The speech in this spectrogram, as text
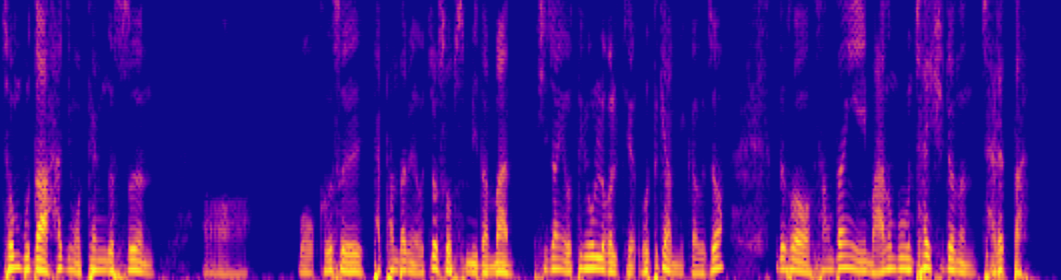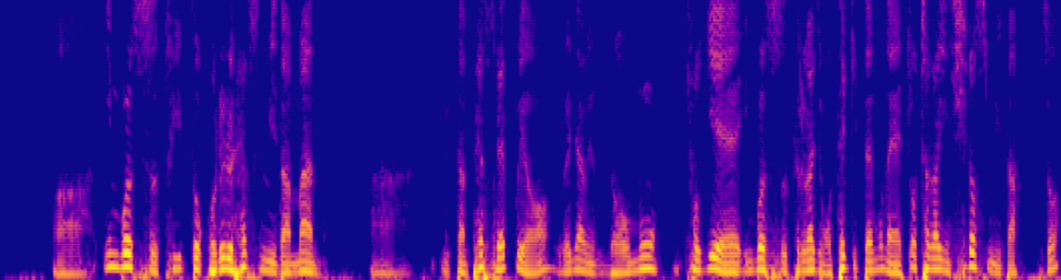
전부 다 하지 못한 것은 어, 뭐 그것을 탓한다면 어쩔 수 없습니다만 시장이 어떻게 올라갈지 어떻게 합니까? 그죠? 그래서 상당히 많은 부분 차익 실현은 잘했다. 어, 인버스 투입도 고려를 했습니다만 아, 일단 패스했고요. 왜냐하면 너무 초기에 인버스 들어가지 못했기 때문에 쫓아가긴 싫었습니다. 그죠?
